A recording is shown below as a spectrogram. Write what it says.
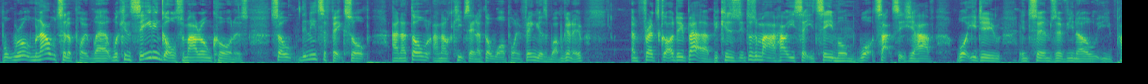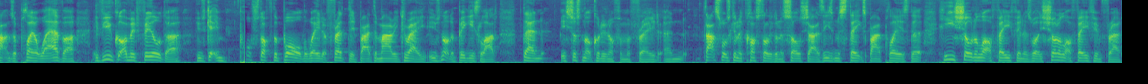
But we're, now to the point where we're conceding goals from our own corners. So they need to fix up. And I don't, and I'll keep saying I don't want to point fingers, but I'm going to. And Fred's got to do better because it doesn't matter how you set your team up, mm. what tactics you have, what you do in terms of you know your patterns of play or whatever. If you've got a midfielder who's getting pushed off the ball the way that Fred did by Demarai Gray, who's not the biggest lad, then it's just not good enough. I'm afraid, and that's what's going to cost Ole Gunnar Solskjaer is these mistakes by players that he's shown a lot of faith in as well. He's shown a lot of faith in Fred,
